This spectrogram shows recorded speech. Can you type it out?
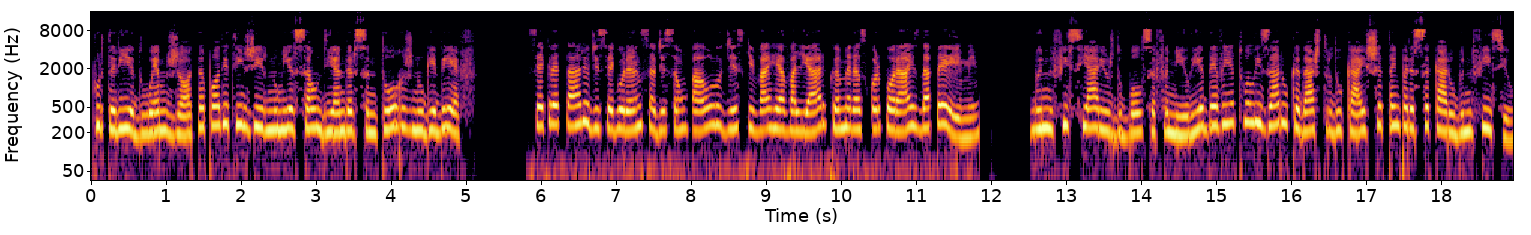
Portaria do MJ pode atingir nomeação de Anderson Torres no GDF. Secretário de Segurança de São Paulo diz que vai reavaliar câmeras corporais da PM. Beneficiários do Bolsa Família devem atualizar o cadastro do Caixa tem para sacar o benefício.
